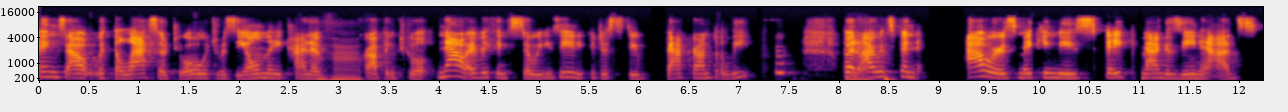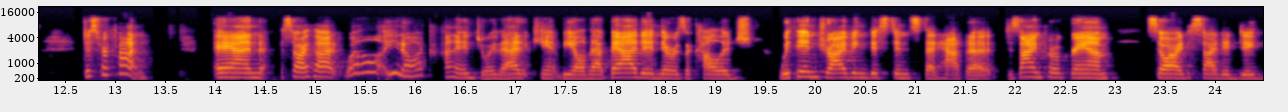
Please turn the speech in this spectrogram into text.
things out with the lasso tool, which was the only kind of mm-hmm. cropping tool. Now everything's so easy and you could just do background delete. But yeah. I would spend hours making these fake magazine ads just for fun. And so I thought, well, you know, I kind of enjoy that. It can't be all that bad. And there was a college within driving distance that had a design program. So I decided to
